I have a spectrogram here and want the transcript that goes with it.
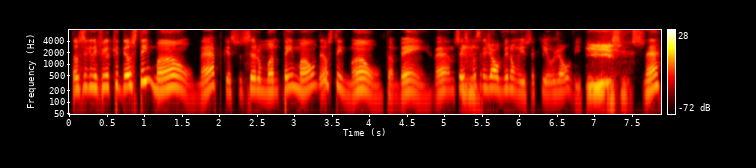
então significa que Deus tem mão, né? Porque se o ser humano tem mão, Deus tem mão também, né? Não sei se uhum. vocês já ouviram isso aqui, eu já ouvi. Isso. Né?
